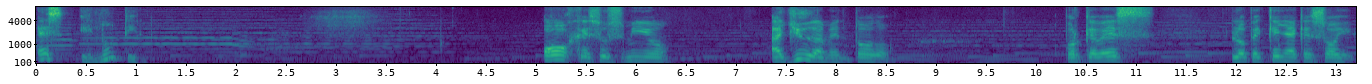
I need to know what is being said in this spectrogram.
es inútil. Oh Jesús mío, ayúdame en todo, porque ves lo pequeña que soy.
